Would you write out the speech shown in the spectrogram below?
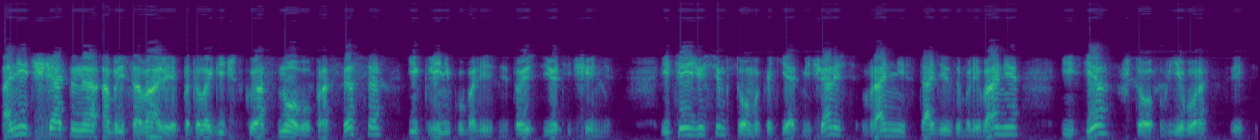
Они тщательно обрисовали патологическую основу процесса и клинику болезни, то есть ее течение, и те ее симптомы, какие отмечались в ранней стадии заболевания и те, что в его расцвете.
